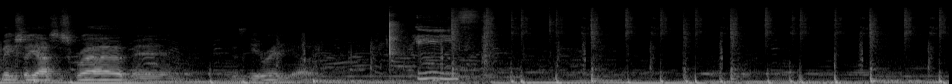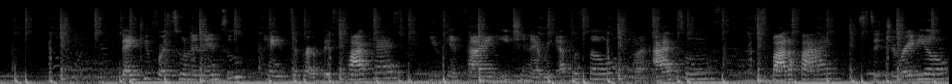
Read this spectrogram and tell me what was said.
Make sure y'all subscribe and let's get ready, y'all. Peace. Thank you for tuning into Pain to Purpose podcast. You can find each and every episode on iTunes, Spotify, Stitcher Radio,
